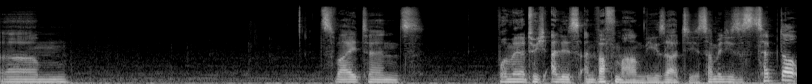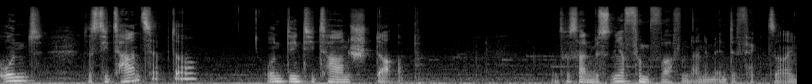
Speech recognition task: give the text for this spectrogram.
ähm, zweitens wollen wir natürlich alles an Waffen haben, wie gesagt. Jetzt haben wir dieses Zepter und das Titanzepter und den Titanstab. Interessant, müssten ja fünf Waffen dann im Endeffekt sein.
